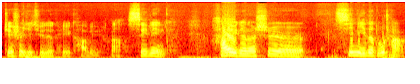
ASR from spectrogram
这事儿就绝对可以考虑啊。C Link，还有一个呢是悉尼的赌场，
